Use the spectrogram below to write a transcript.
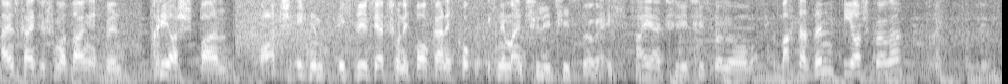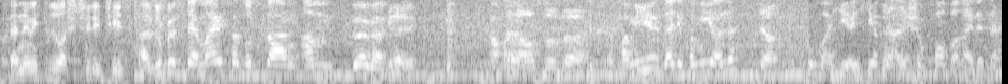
eins kann ich dir schon mal sagen, ich will einen Brioche-Spann. Oh, ich nehm, ich sehe es jetzt schon, ich brauche gar nicht gucken. Ich nehme einen Chili Cheeseburger. Ich feiere Chili Cheeseburger. Macht das Sinn, jeden Fall. Dann nehme ich Brioche Chili Cheese. Also du bist der Meister sozusagen am Burgergrill. Kann man auch so sagen. Familie? Seid ihr Familie alle? Ja, Guck mal hier, hier habt ihr alles schon vorbereitet, ne?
